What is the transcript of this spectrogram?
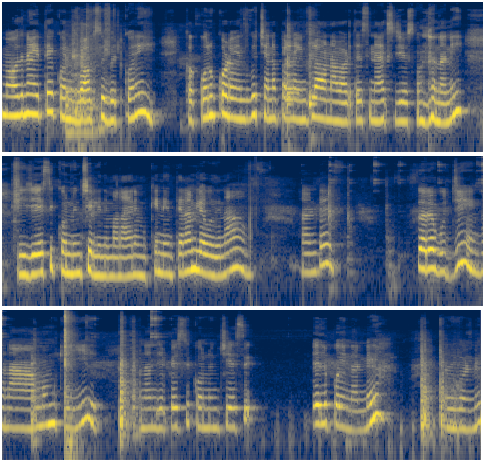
మా వదిన అయితే కొన్ని బాక్స్ పెట్టుకొని ఇంకా కొనుక్కోవడం ఎందుకు? చిన్నపిల్లల ఇంట్లో ఉన్న వాడితో స్నాక్స్ చేసుకుంటానని. ఇవి చేసి కొన్ని నుంచి వెళ్ళింది మా నాయనమ్మకి. నేను తినలే వదిన. అంటే సరే బుజ్జి ఇంకా నా అమ్మమ్మకి అని చెప్పేసి కొన్ని చేసి వెళ్ళిపోయిందండి. అదిగోండి.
